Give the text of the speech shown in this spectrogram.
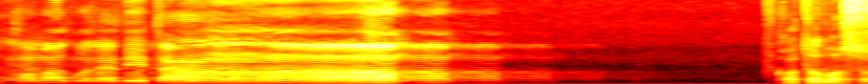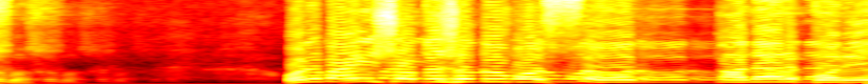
ক্ষমা করে দিতাম। কত বছর? ওরে ভাই, শত শত বছর কাঁদার পরে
